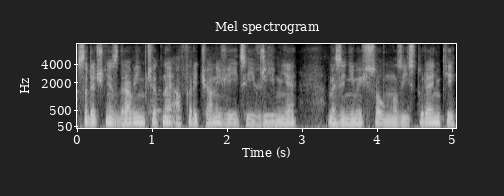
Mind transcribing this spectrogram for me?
Srdečně zdravím četné Afričany žijící v Římě, mezi nimiž jsou mnozí studenti,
